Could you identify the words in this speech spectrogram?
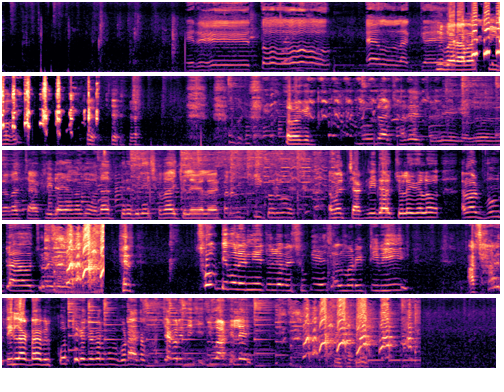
রে তো এল লগ গয়ে এবার আমার কি হবে আমাকে বউটা ছাড়ে চলে গেল। আমার চাকরিটাই আমাকে হঠাৎ করে দিলে সবাই চলে গেল। এখন আমি কি করব? আমার চাকরিটাও চলে গেল আমার বউটাও চলে গেল। সবটি বলে নিয়ে চলে যাবে শুকিয়ে আলমারির টিভি আর সাড়ে তিন লাখ টাকা বের কোথেকে জোগাড় করব গোটা এত খরচা করে দিচ্ছি জুয়া খেলে।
